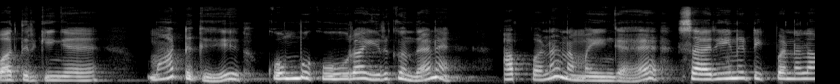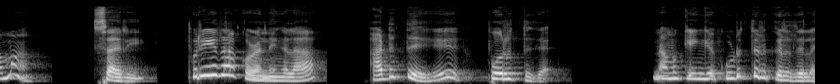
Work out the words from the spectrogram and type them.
பார்த்துருக்கீங்க? மாட்டுக்கு கொம்பு கூரா இருக்கும் தானே? அப்போனா நம்ம இங்கே சரின்னு டிக் பண்ணலாமா? சரி. புரியுதா குழந்தைங்களா? அடுத்து பொறுத்துக. நமக்கு இங்கே கொடுத்துருக்கிறதுல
